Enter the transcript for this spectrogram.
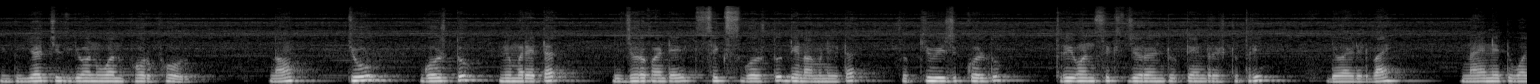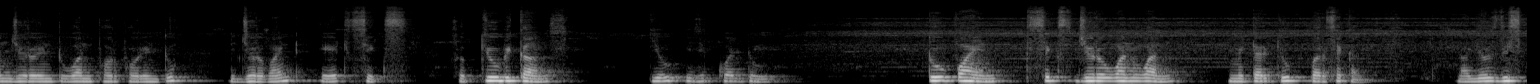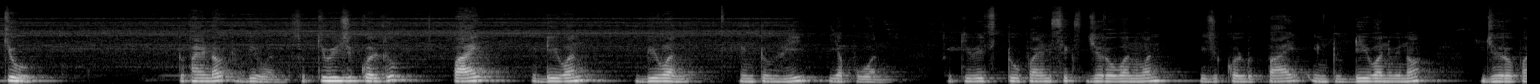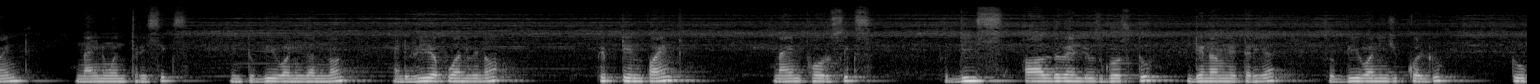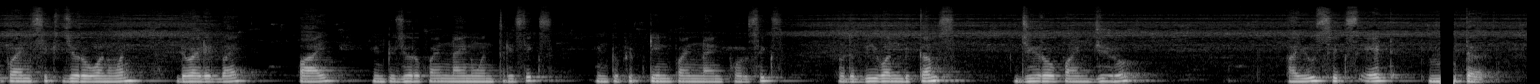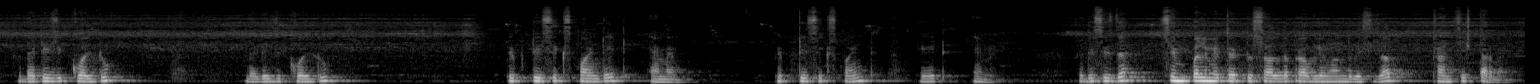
into h is given 144 now q goes to numerator the 0.86 goes to denominator. So q is equal to 3160 into 10 raised to 3 divided by 9810 into 144 into the 0.86 so q becomes q is equal to 2.6011 meter cube per second. Now use this q to find out b1 so q is equal to pi d1 b1 into v f1 so q is 2.6011 is equal to pi into d1 we know 0.9136 into b1 is unknown and v f1 we know 15.946 so these all the values goes to denominator here. So b1 is equal to 2.6011 divided by pi into 0.9136 into 15.946 so the b1 becomes 0 0.0568 meter. So that is equal to that is equal to 56.8 mm 56.8 mm so this is the simple method to solve the problem on the basis of Francis turbine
